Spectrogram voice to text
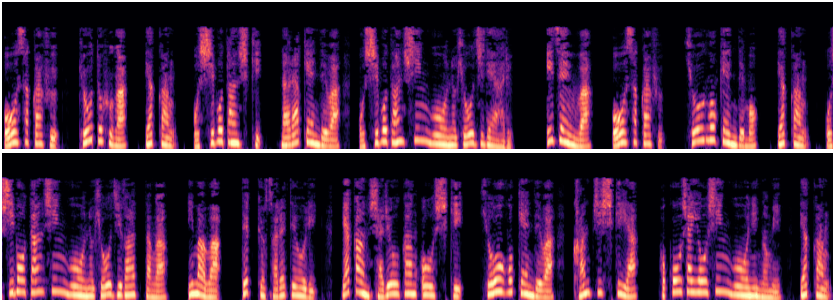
大阪府、京都府が夜間、押しボタン式、奈良県では押しボタン信号の表示である。以前は大阪府、兵庫県でも夜間、押しボタン信号の表示があったが、今は撤去されており、夜間車両間応式、兵庫県では感知式や歩行者用信号にのみ、夜間、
